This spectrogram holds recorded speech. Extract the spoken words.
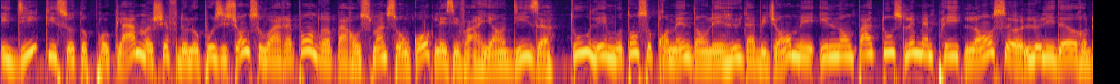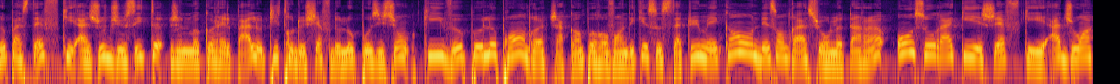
il dit qu'il s'autoproclame chef de l'opposision se voit répondre par Ousmane Sonko. Les Ivoiriens disent tous les moutons se promènent dans les rues d'Abidjan, mais ils n'ont pas tous le même prix, lance le leader de PASTEF qui ajoute, je cite, Je ne me querelle pas le titre de chef de l'opposition, qui veut peut le prendre. Chacun peut revendiquer ce statut, mais quand on descendra sur le terrain, on saura qui est chef, qui est adjoint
